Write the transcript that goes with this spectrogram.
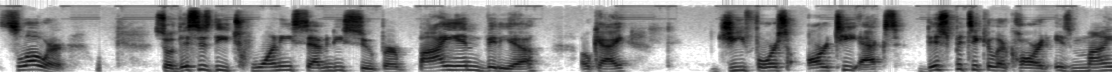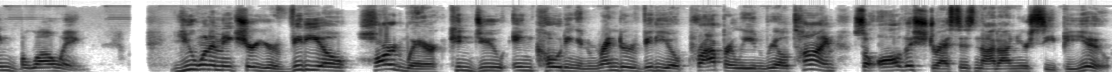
slower. So this is the 2070 Super by NVIDIA, okay? GeForce RTX. This particular card is mind blowing. You want to make sure your video hardware can do encoding and render video properly in real time so all the stress is not on your CPU.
